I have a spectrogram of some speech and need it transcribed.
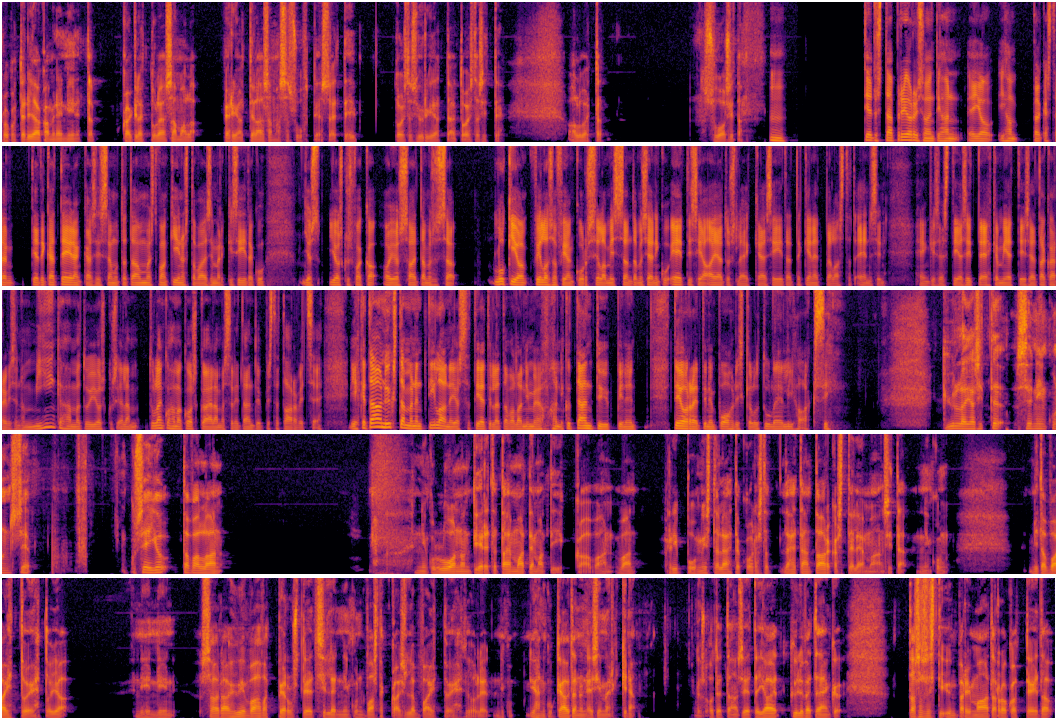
rokotteiden jakaminen niin, että kaikille tulee samalla periaatteella samassa suhteessa, ettei toista syrjitä tai toista sitten aluetta suosita. Mm tietysti tämä priorisointihan ei ole ihan pelkästään tietenkään teidän käsissä, mutta tämä on mielestäni vain kiinnostava esimerkki siitä, kun jos joskus vaikka on jossain tämmöisessä lukion filosofian kurssilla, missä on tämmöisiä niin kuin eettisiä ajatusleikkejä siitä, että kenet pelastat ensin henkisesti ja sitten ehkä miettii siellä takarivissä, no mihinköhän mä tuun joskus elämä, tulenkohan mä koskaan elämässäni tämän tyyppistä tarvitsee. Niin ehkä tämä on yksi tämmöinen tilanne, jossa tietyllä tavalla nimenomaan niin kuin tämän tyyppinen teoreettinen pohdiskelu tulee lihaksi. Kyllä ja sitten se, niin kuin se kun se ei ole tavallaan niin kuin luonnontiedettä tai matematiikkaa, vaan, vaan riippuu mistä lähtökohdasta lähdetään tarkastelemaan sitä, niin kuin, niitä vaihtoehtoja, niin, niin saadaan hyvin vahvat perusteet sille niin kuin vastakkaisille vaihtoehtoille. Niin kuin, ihan niin kuin käytännön esimerkkinä, jos otetaan se, että jaet, kylvetäänkö tasaisesti ympäri maata rokotteita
